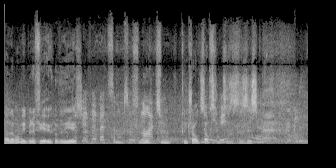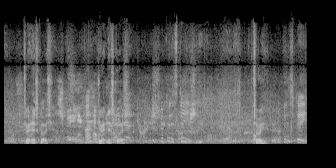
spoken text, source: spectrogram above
Oh, there have been a few over the years. Especially if they've had some sort of Some, like. some controlled naughty substance. This is- Do you reckon they're Scottish? Huh? Do you reckon they're Scottish? Yeah. Do you reckon it's deep? Yeah. Sorry? Do you reckon it's deep?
